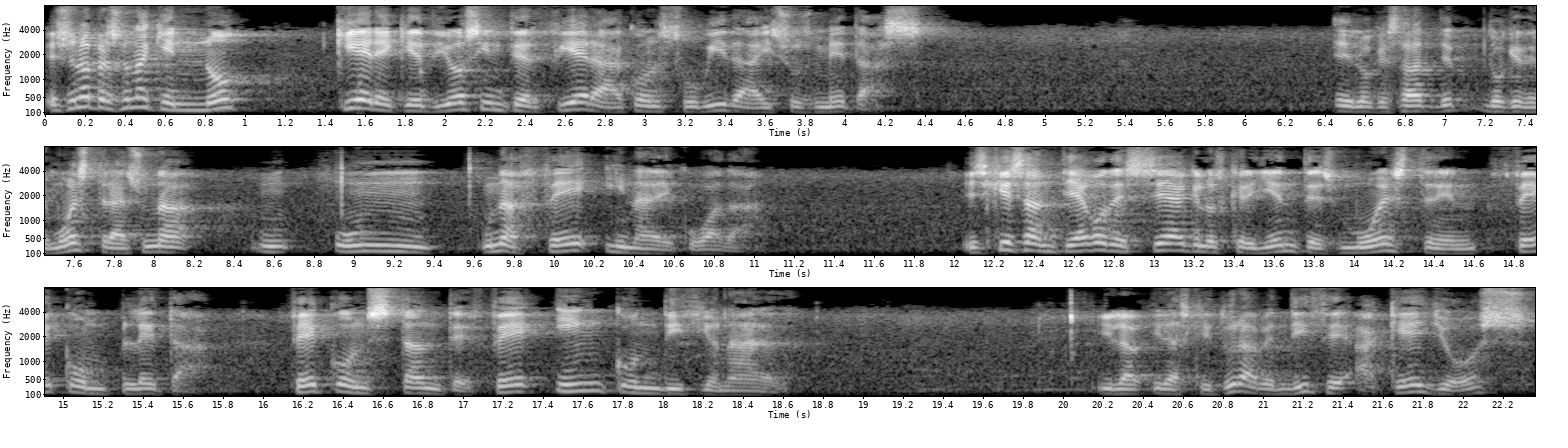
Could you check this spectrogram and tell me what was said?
Es una persona que no quiere que Dios interfiera con su vida y sus metas. Lo, que demuestra es una, una fe inadecuada. Es que Santiago desea que los creyentes muestren fe completa, fe constante, fe incondicional. Y la, y la, escritura bendice a aquellos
